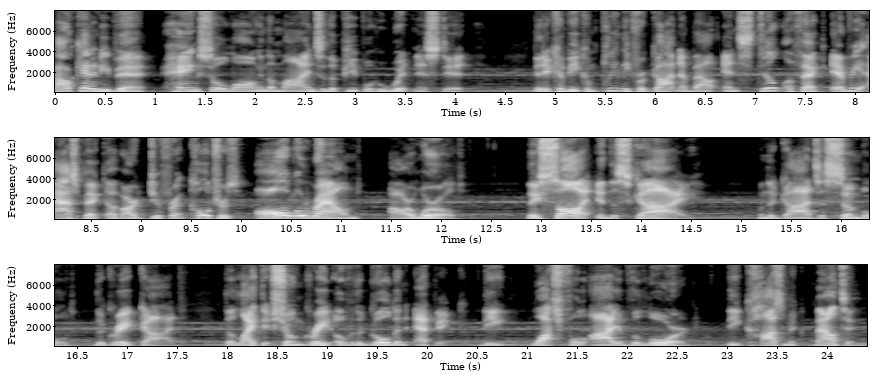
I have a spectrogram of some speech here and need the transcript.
How can an event hang so long in the minds of the people who witnessed it that it can be completely forgotten about and still affect every aspect of our different cultures all around our world? They saw it in the sky when the gods assembled, the great God, the light that shone great over the golden epic, the watchful eye of the Lord, the cosmic mountain,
